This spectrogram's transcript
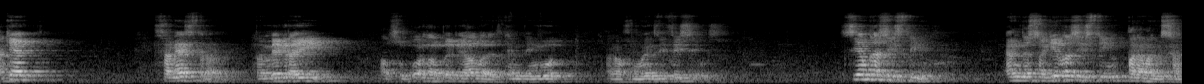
aquest semestre, també agrair el suport del Pepe Álvarez que hem tingut en els moments difícils, si hem resistit, hem de seguir resistint per avançar.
